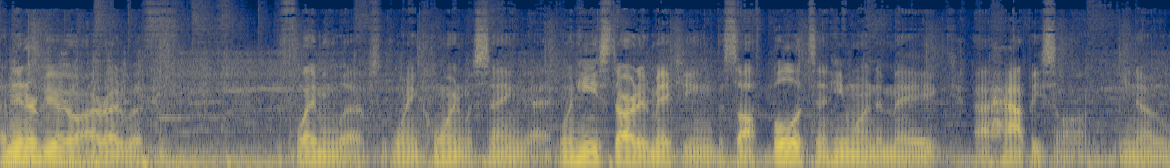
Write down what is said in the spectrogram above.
an interview I read with the Flaming Lips with Wayne Coyne was saying that when he started making the Soft Bulletin, he wanted to make a happy song, you know,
